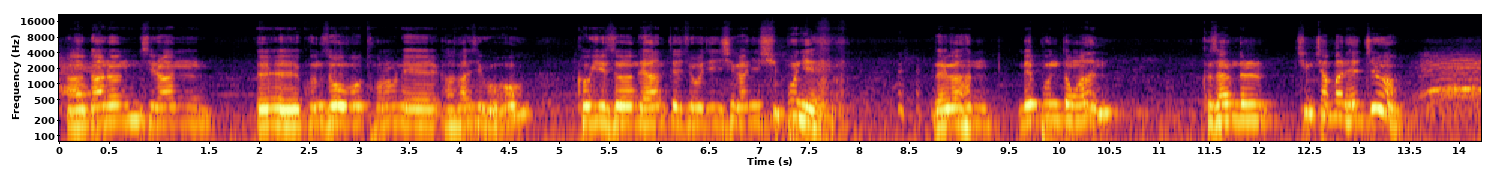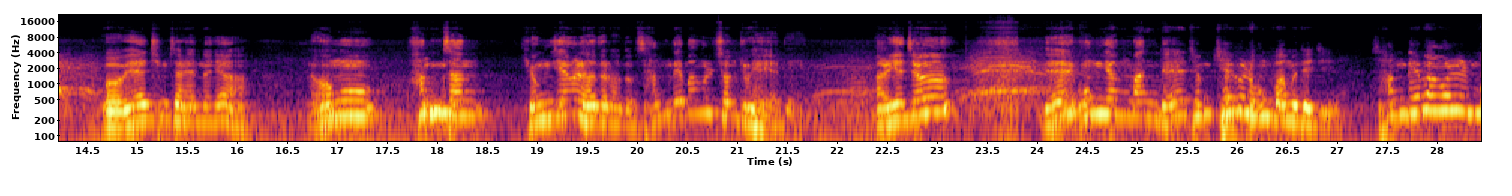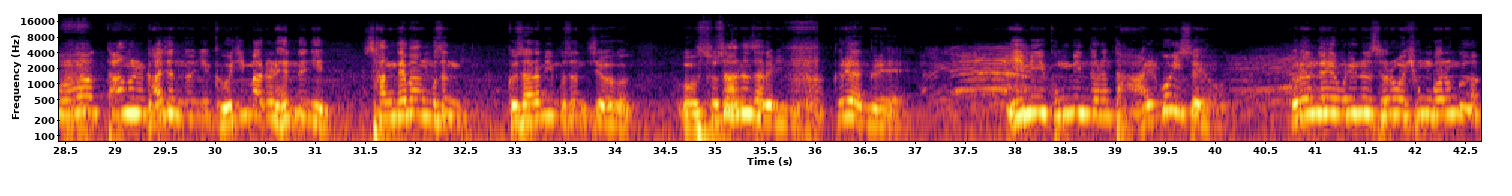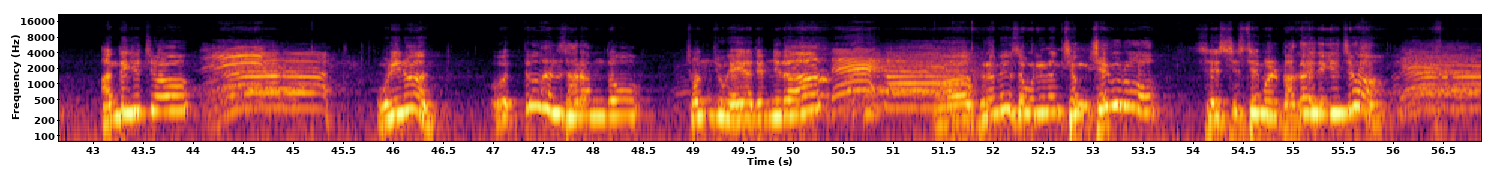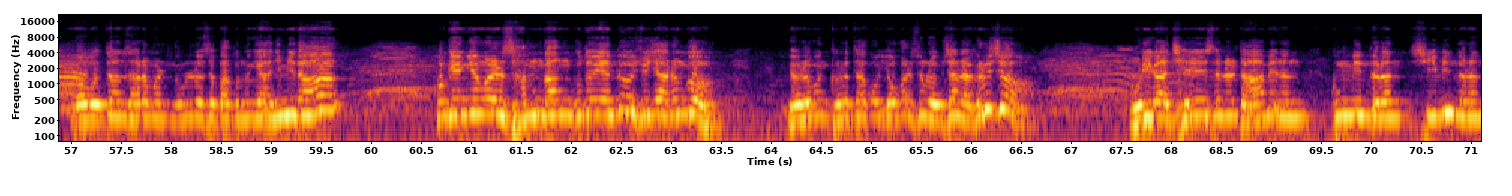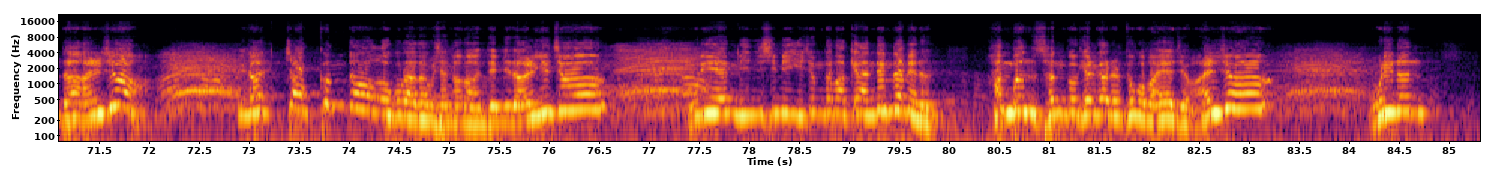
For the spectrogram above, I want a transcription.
아, 나는 지난 에, 군소후보 토론회에 가가지고 거기서 내한테 주어진 시간이 10분이에요. 내가 한 몇 분 동안 그 사람들 칭찬만 했죠? 어, 왜 칭찬했느냐? 너무 항상 경쟁을 하더라도 상대방을 존중해야 돼. 알겠죠? 내 공약만 내 정책을 홍보하면 되지. 상대방을 뭐 땅을 가졌느니 거짓말을 했느니 상대방 무슨 그 사람이 무슨 저 어, 수사하는 사람입니까? 그래 안 그래? 이미 국민들은 다 알고 있어요. 그런데 우리는 서로 흉보는 거 안 되겠죠? 우리는 어떠한 사람도 존중해야 됩니다. 아, 그러면서 우리는 정책으로 새 시스템을 바꿔야 되겠죠? 어, 어떤 사람을 눌러서 바꾸는 게 아닙니다. 허경영을 3강 구도에 넣어주지 않은 거 여러분 그렇다고 욕할 수는 없잖아. 그렇죠? 우리가 최선을 다하면은 국민들은 시민들은 다 알죠? 그러니까 조금 더 억울하다고 생각하면 안 됩니다. 알겠죠? 우리의 민심이 이 정도밖에 안 된다면은 한번 선거 결과를 두고 봐야죠. 알죠? 우리는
